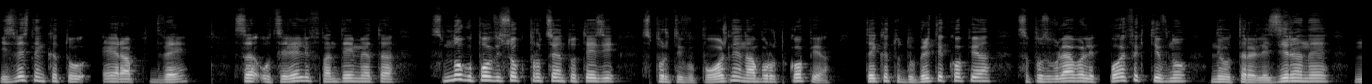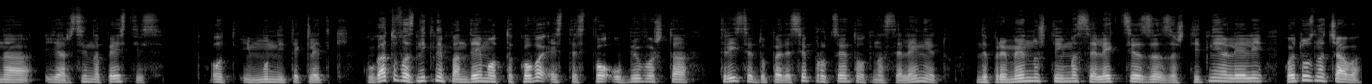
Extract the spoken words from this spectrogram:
известен като ERAP2, са оцелели в пандемията с много по-висок процент от тези с противоположния набор от копия – тъй като добрите копия са позволявали по-ефективно неутрализиране на ярсина пестис от имунните клетки. Когато възникне пандемия от такова естество, убиваща 30 до 50% от населението, непременно ще има селекция за защитни алели, което означава,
